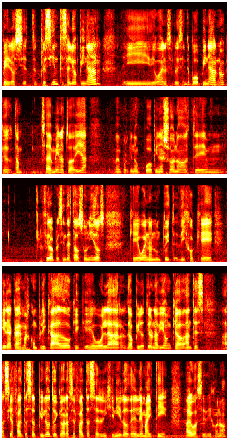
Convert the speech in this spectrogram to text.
pero si el presidente salió a opinar y digo, bueno, si el presidente puede opinar, ¿no? Que sabe menos todavía, bueno, ¿por qué no puedo opinar yo, no? Este, em, refiero al presidente de Estados Unidos, que bueno, en un tuit dijo que era cada vez más complicado que, volar, o pilotear un avión, que antes hacía falta ser piloto y que ahora hace falta ser ingeniero del MIT, algo así dijo, ¿no?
